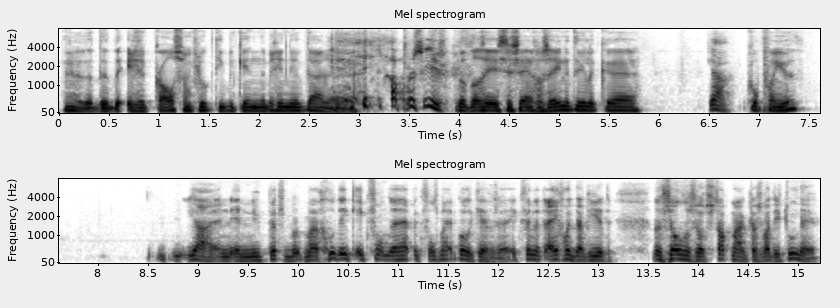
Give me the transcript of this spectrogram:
ja de, de, Erik Carlsen vloek die begint, begint nu ook daar. Uh, ja, precies. Dat was eerst San Jose natuurlijk. Uh, ja. Kop van Jut. Ja, en, en nu Pittsburgh. Maar goed, ik, ik vond, dat heb ik volgens mij ook wel een keer gezegd. Ik vind het eigenlijk dat hij het eenzelfde soort stap maakt als wat hij toen deed.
